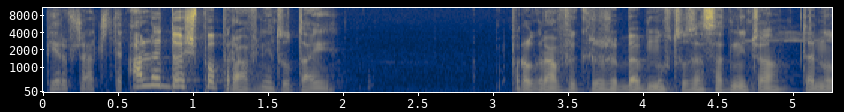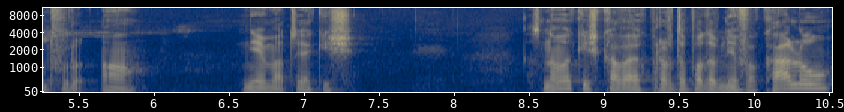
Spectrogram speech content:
Pierwsza 4. Ale dość poprawnie tutaj program wykrył, że bębnów tu zasadniczo ten utwór... O, nie ma tu jakiś... Znowu jakiś kawałek prawdopodobnie wokalu.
